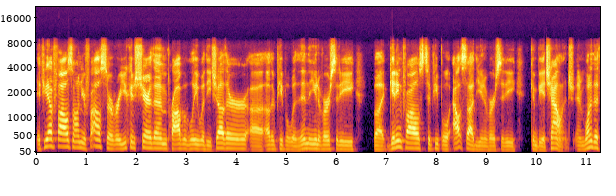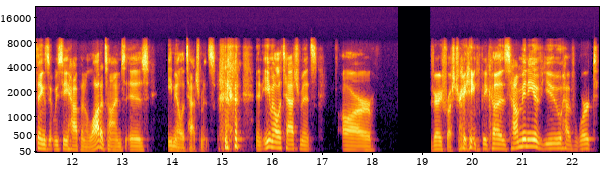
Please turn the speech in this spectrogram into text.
if you have files on your file server, you can share them probably with each other, uh, other people within the university, but getting files to people outside the university can be a challenge. And one of the things that we see happen a lot of times is email attachments. and email attachments are very frustrating because how many of you have worked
